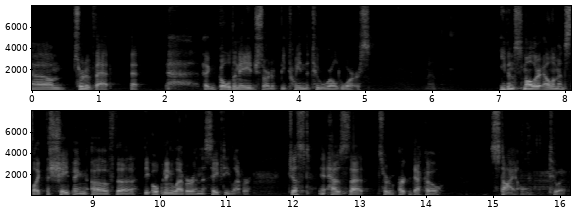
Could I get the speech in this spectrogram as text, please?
um, sort of that, that, that golden age sort of between the two world wars. Even smaller elements like the shaping of the, the opening lever and the safety lever, just it has that sort of Art Deco style to it.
